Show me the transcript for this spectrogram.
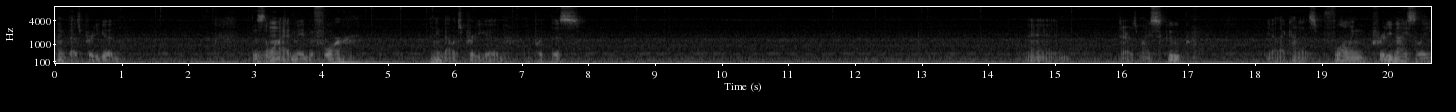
I think that's pretty good. This is the one I had made before. I think that looks pretty good. I put this and there's my scoop. Yeah, that kind of is flowing pretty nicely.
